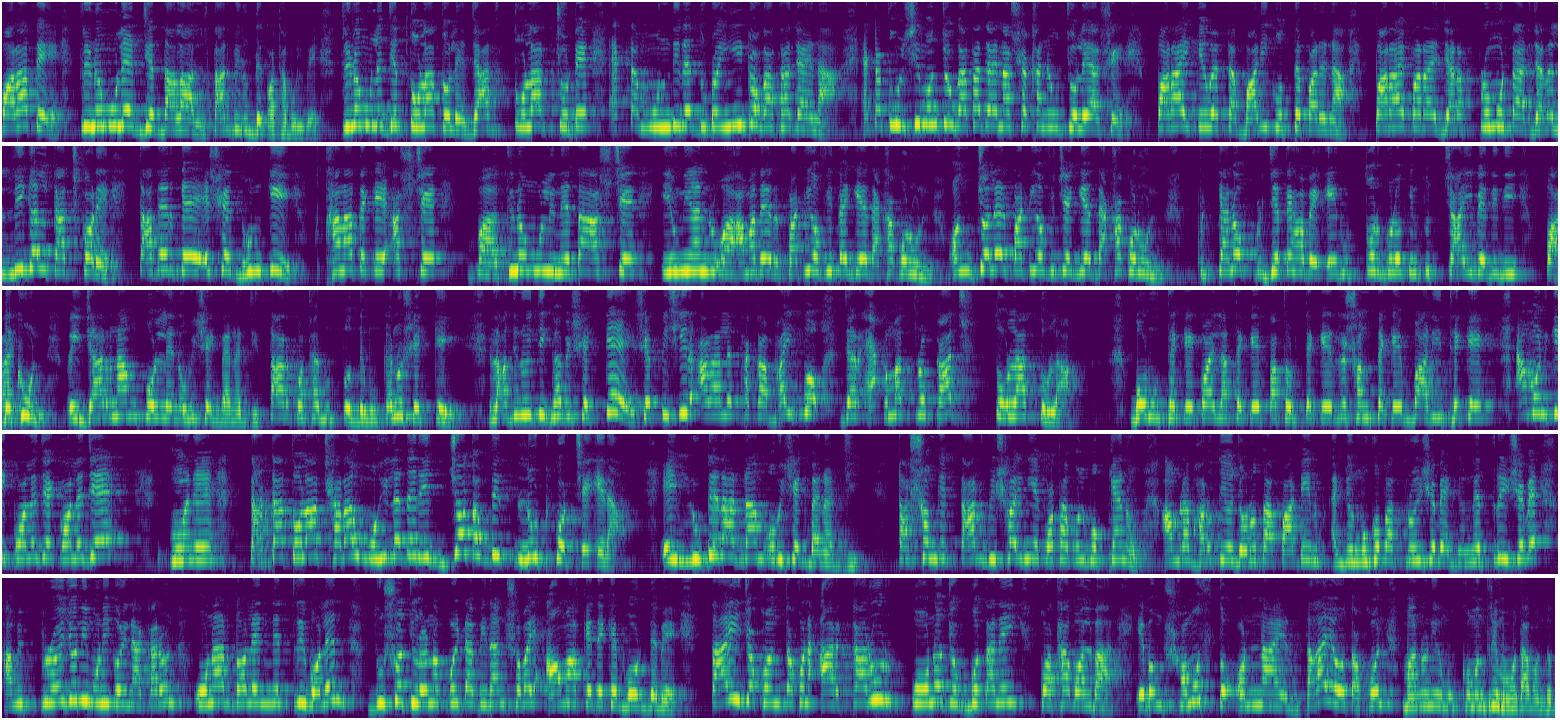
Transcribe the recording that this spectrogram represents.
পাড়াতে তৃণমূলের যে দালাল, তার বিরুদ্ধে কথা বলবে। তৃণমূলের যে তোলা তোলে, যার তোলার চোটে একটা মন্দিরে দুটো ইঁটও গাঁথা যায় না, একটা তুলসী মঞ্চও গাঁথা যায় না, সেখানেও চলে আসে। পাড়ায় কেউ একটা বাড়ি করতে পারে না। পাড়ায় পাড়ায় যারা প্রমোটার যারা লিগাল কাজ করে, তাদেরকে এসে ধুমকি থানা থেকে আসছে তৃণমূল নেতা আসছে, ইউনিয়ন আমাদের পার্টি অফিসে গিয়ে দেখা করুন, অঞ্চলের পার্টি অফিসে গিয়ে দেখা করুন, কেন যেতে হবে? এর উত্তরগুলো কিন্তু চাইবে দিদি দেখুন ওই যার নাম করলেন অভিষেক ব্যানার্জি, তার কথার উত্তর দেব, কেন সে কে? রাজনৈতিকভাবে সে কে? সে পিসির আড়ালে থাকা ভাইপো, যার একমাত্র কাজ তোলা তোলা। গরু থেকে, কয়লা থেকে, পাথর থেকে, রেশন থেকে, বাড়ি থেকে, এমনকি কলেজে কলেজে মানে টাকা তোলা ছাড়াও মহিলাদের ইজ্জত অবধি লুট করছে এরা। এই লুটেরার নাম অভিষেক ব্যানার্জি। তার সঙ্গে তার বিষয় নিয়ে কথা বলব কেন? আমরা ভারতীয় জনতা পার্টির একজন মুখপাত্র হিসেবে, একজন নেত্রী হিসেবে আমি প্রয়োজনই মনে করি না। কারণ ওনার দলের নেত্রী বলেন, দুশো চুরানব্বইটা বিধানসভায় আমাকে দেখে ভোট দেবে। তাই যখন তখন আর কারুর কোনো যোগ্যতা নেই কথা বলবার। এবং সমস্ত অন্যায়ের দায়ও তখন মাননীয় মুখ্যমন্ত্রী মমতা বন্দ্যোপাধ্যায়।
